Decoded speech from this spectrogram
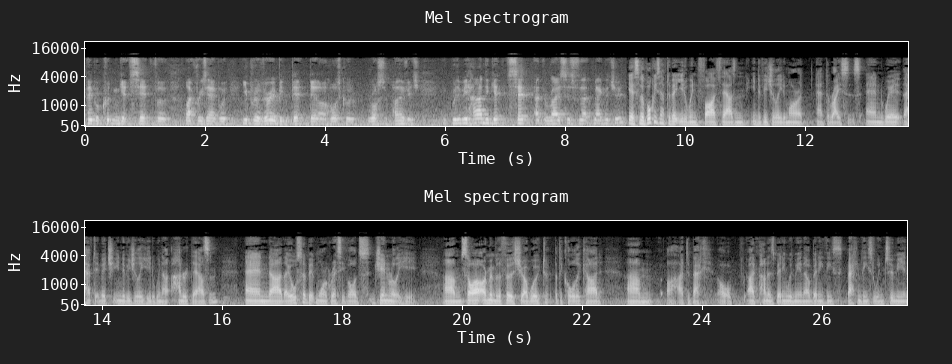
people couldn't get set for, like for example, you put a very big bet, bet on a horse called Rostropovich. Would it be hard to get set at the races for that magnitude? Yeah, so the bookies have to bet you to win 5,000 individually tomorrow at, at the races, and where they have to bet you individually here to win 100,000. And uh, they also bet more aggressive odds generally here. Um, so I, I remember the first year I worked at the caller card, um, I had to back, or I had punters betting with me, and they were betting things, backing things to win $2 million.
